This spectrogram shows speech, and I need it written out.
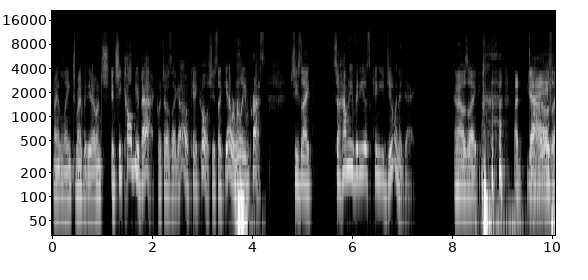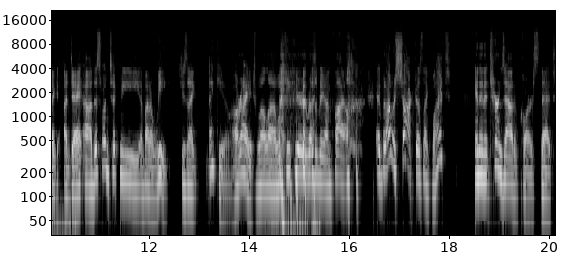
my link to my video and she, and she called me back which i was like oh okay cool she's like yeah we're really impressed she's like so how many videos can you do in a day And I was like, a day. yeah, I was like, a day. Uh, this one took me about a week. She's like, thank you. All right. Well, uh, we'll keep your resume on file. and, but I was shocked. I was like, what? And then it turns out, of course, that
